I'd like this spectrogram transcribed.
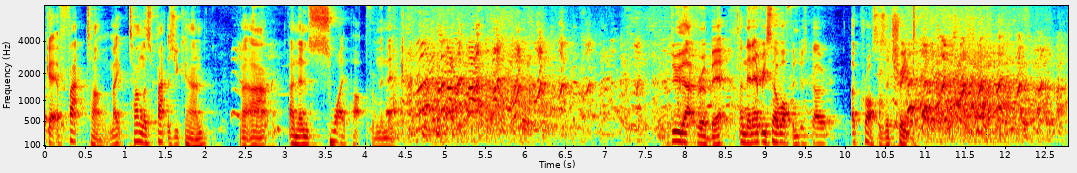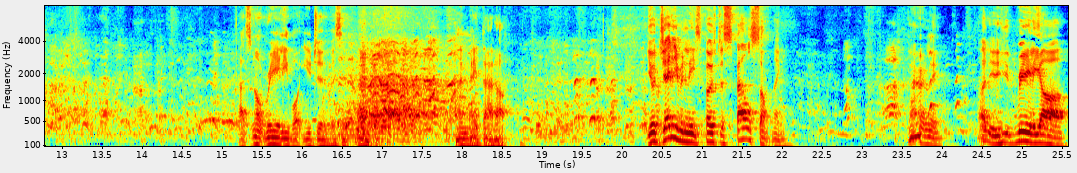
Get a fat tongue. Make tongue as fat as you can. And then swipe up from the neck. do that for a bit, and then every so often just go across as a treat. That's not really what you do, is it? No. I made that up. You're genuinely supposed to spell something apparently. You really are.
